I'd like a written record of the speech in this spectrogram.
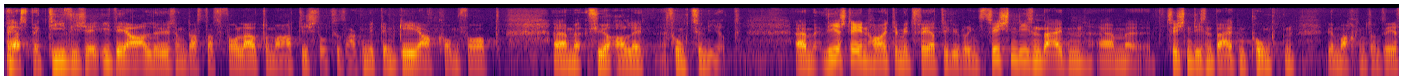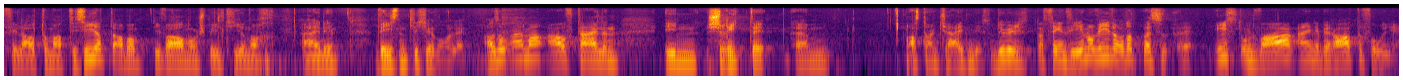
perspektivische Ideallösung, dass das vollautomatisch sozusagen mit dem GA-Komfort für alle funktioniert. Ähm, wir stehen heute mit Fertig übrigens zwischen diesen, beiden, ähm, zwischen diesen beiden Punkten. Wir machen schon sehr viel automatisiert, aber die Warnung spielt hier noch eine wesentliche Rolle. Also einmal aufteilen in Schritte, ähm, was da entscheidend ist. Und übrigens, das sehen Sie immer wieder, oder? Das äh, ist und war eine Beraterfolie.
